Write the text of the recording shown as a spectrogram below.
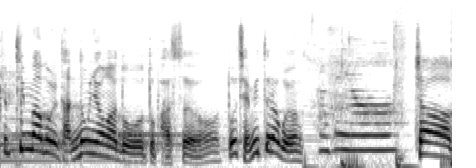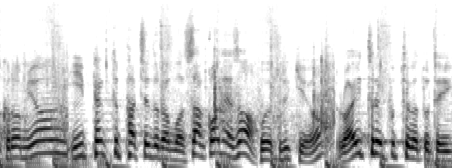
캡틴 마블 단독 영화도 또 봤어요. 또 재밌더라고요. 사세요. 자 그러면 effect parts들 한번 싹 꺼내서 보여드릴게요. 라이트 레프트가 또돼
